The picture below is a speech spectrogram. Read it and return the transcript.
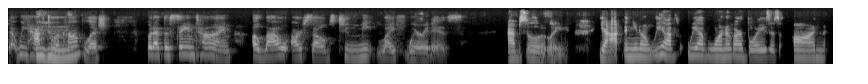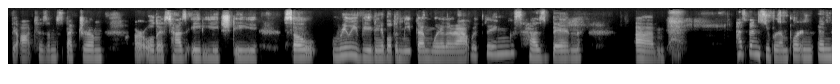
that we have to Mhm. accomplish, but at the same time, allow ourselves to meet life where it is. absolutely yeah and you know we have we have one of our boys is on the autism spectrum our oldest has adhd so really being able to meet them where they're at with things has been um has been super important and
